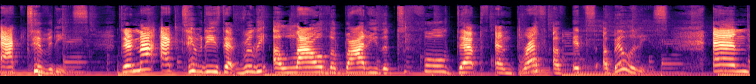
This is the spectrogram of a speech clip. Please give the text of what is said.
activities. They're not activities that really allow the body the full depth and breadth of its abilities. And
